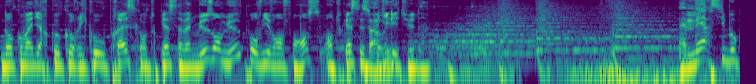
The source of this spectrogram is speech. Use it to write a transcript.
Donc on va dire cocorico ou presque. En tout cas, ça va de mieux en mieux pour vivre en France. En tout cas, c'est ce Bah que dit l'étude. Merci beaucoup.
